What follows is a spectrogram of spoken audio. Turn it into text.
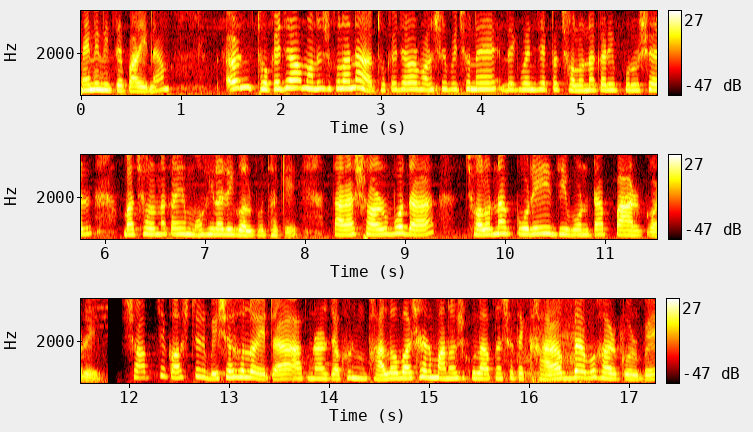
মেনে নিতে পারি না। কারণ ঠকে যাওয়া মানুষগুলো না, ঠকে যাওয়ার মানুষের পিছনে দেখবেন যে একটা ছলনাকারী পুরুষের বা ছলনাকারী মহিলারই গল্প থাকে। তারা সর্বদা ছলনা করেই জীবনটা পার করে। সবচেয়ে কষ্টের বিষয় হলো এটা, আপনার যখন ভালোবাসার মানুষগুলো আপনার সাথে খারাপ ব্যবহার করবে,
